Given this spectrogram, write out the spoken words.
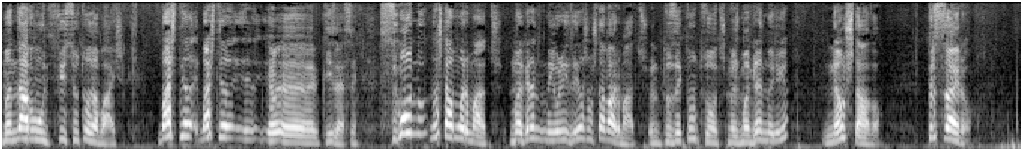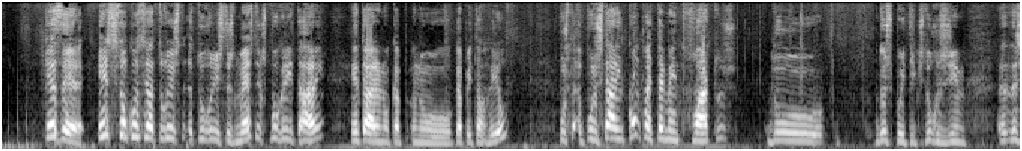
mandavam o edifício todo abaixo. Basta, basta uh, quisessem. Segundo, não estavam armados. Uma grande maioria deles não estava armados. Eu não estou a dizer que estão todos, mas uma grande maioria não estavam. Terceiro, quer dizer, estes são considerados terroristas, terroristas domésticos por gritarem, entrarem no, cap, no Capitol Hill, por, por estarem completamente fartos do, dos políticos, do regime, das,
